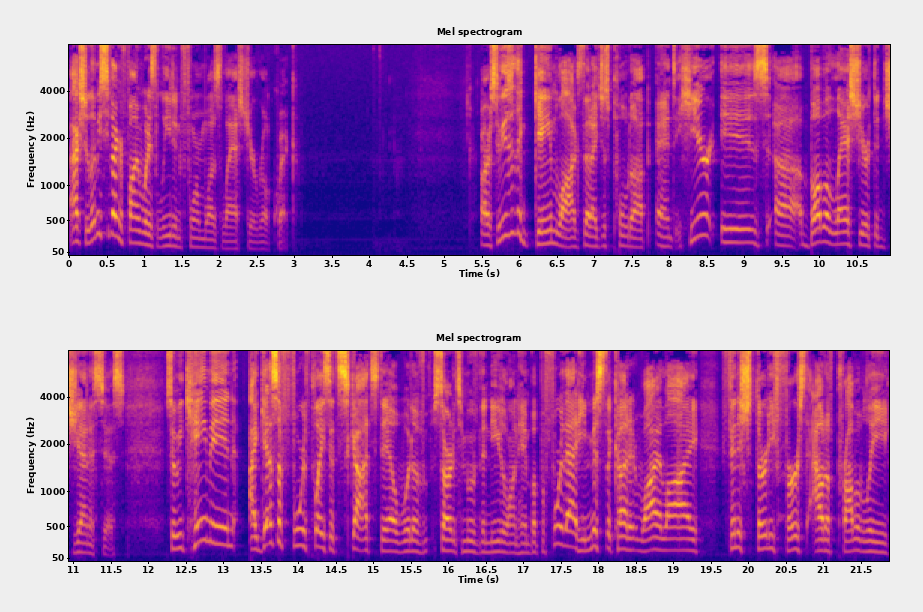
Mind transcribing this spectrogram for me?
Actually, let me see if I can find what his lead in form was last year, real quick. All right, so these are the game logs that I just pulled up, and here is uh, Bubba last year at the Genesis. So he came in, I guess a fourth place at Scottsdale would have started to move the needle on him. But before that, he missed the cut at Waialae, finished 31st out of probably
